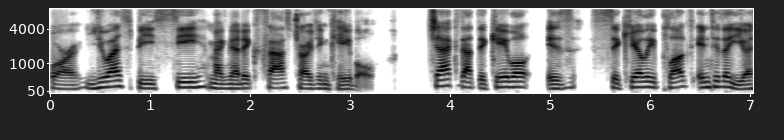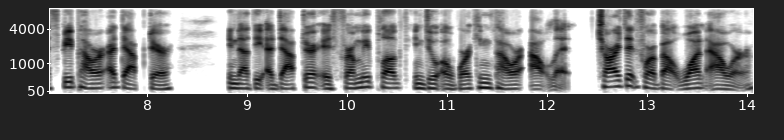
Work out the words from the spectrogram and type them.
or USB-C magnetic fast charging cable. Check that the cable is securely plugged into the USB power adapter and that the adapter is firmly plugged into a working power outlet. Charge it for about one hour.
